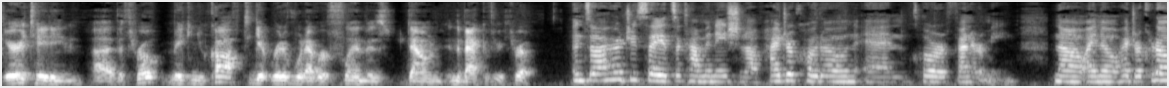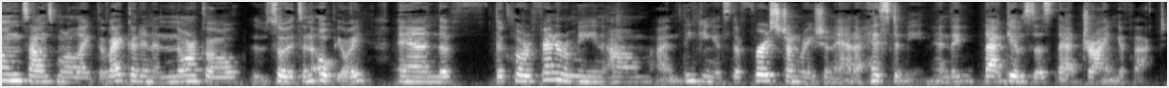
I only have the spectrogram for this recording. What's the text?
irritating uh, the throat, making you cough to get rid of whatever phlegm is down in the back of your throat. And so I heard you say it's a combination of hydrocodone and chlorpheniramine. Now, I know hydrocodone sounds more like the Vicodin and the Norco, so it's an opioid. And the the chlorpheniramine, um, I'm thinking it's the first generation antihistamine, and they, that gives us that drying effect.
